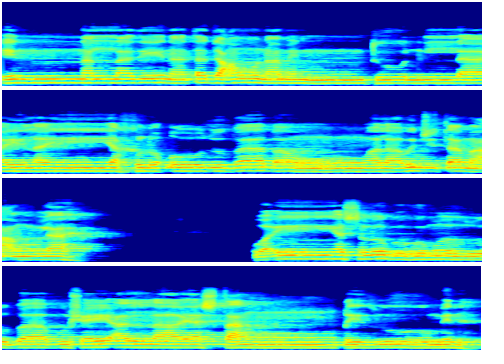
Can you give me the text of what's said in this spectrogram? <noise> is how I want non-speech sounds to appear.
إن الذين تدعون من دون الله لن يخلقوا ذبابا ولو اجتمعوا له. وإن يسلبهم الذباب شيئا لا يستنقذوه منه.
